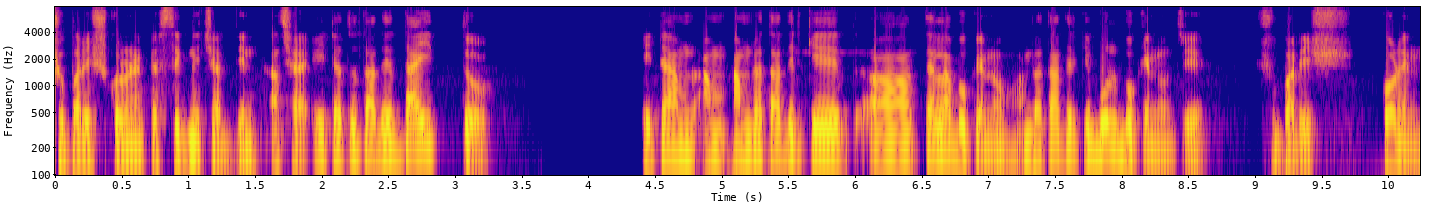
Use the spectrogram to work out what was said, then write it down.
সুপারিশ করুন একটা সিগনেচার দিন। আচ্ছা এটা তো তাদের দায়িত্ব। এটা আম- আম- আমরা তাদেরকে তেলাবো কেন? আমরা তাদেরকে বলব কেন যে সুপারিশ করেন?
